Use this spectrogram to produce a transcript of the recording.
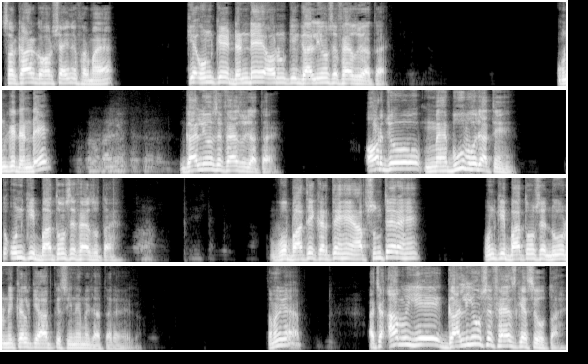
سرکار گور شاہی نے فرمایا کہ ان کے ڈنڈے اور ان کی گالیوں سے فیض ہو جاتا ہے۔ ان کے ڈنڈے گالیوں سے فیض ہو جاتا ہے۔ اور جو محبوب ہو جاتے ہیں، تو ان کی باتوں سے فیض ہوتا ہے۔ وہ باتیں کرتے ہیں، آپ سنتے رہیں، ان کی باتوں سے نور نکل کے آپ کے سینے میں جاتا رہے گا۔ سمجھ گئے آپ؟ اچھا اب یہ گالیوں سے فیض کیسے ہوتا ہے؟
